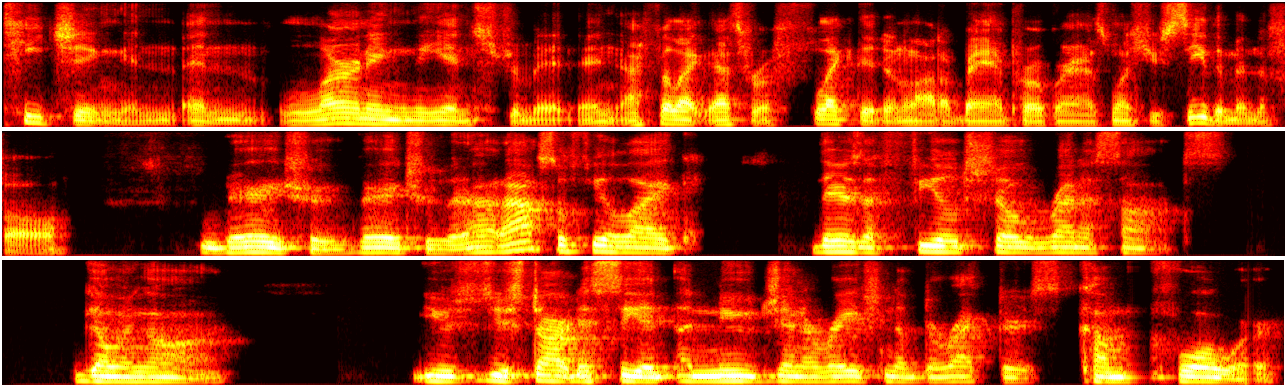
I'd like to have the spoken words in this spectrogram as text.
teaching and, and learning the instrument. And I feel like that's reflected in a lot of band programs once you see them in the fall. Very true. Very true. But I also feel like there's a field show renaissance going on. You, you start to see a, a new generation of directors come forward.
